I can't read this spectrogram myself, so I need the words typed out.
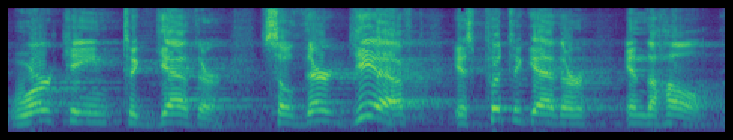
working together. So their gift is put together in the whole.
